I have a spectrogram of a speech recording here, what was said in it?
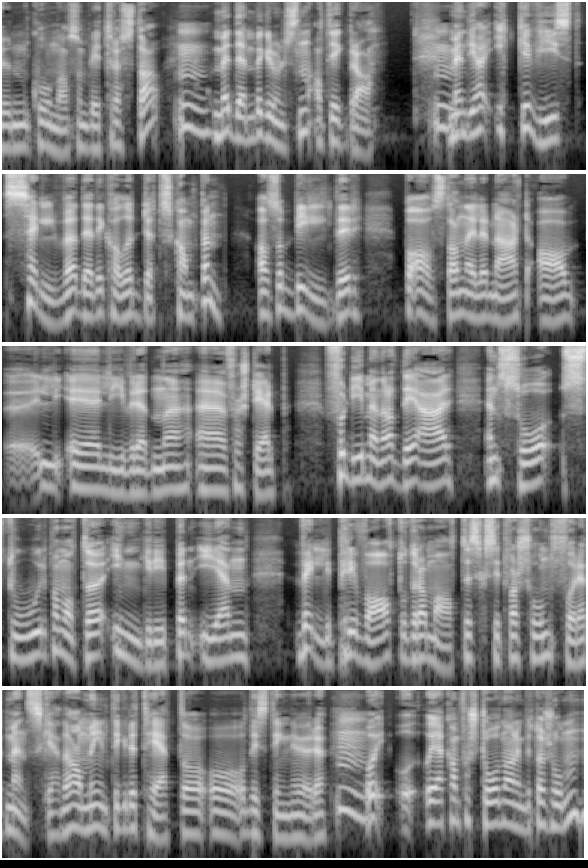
hun kona som blir trøsta, mm. med den begrunnelsen at det gikk bra. Mm. Men de har ikke vist selve det de kaller dødskampen. Altså bilder på avstand eller nært av eh, livreddende eh, førstehjelp. For de mener at det er en så stor på en måte inngripen i en veldig privat og dramatisk situasjon for et menneske. Det har med integritet og, og, og disse tingene å gjøre. Mm. Og, og, jeg kan forstå den argumentasjonen,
